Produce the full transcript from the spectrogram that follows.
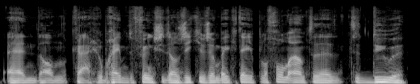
en dan krijg je op een gegeven moment de functie, dan zit je zo'n beetje tegen het plafond aan te, te duwen.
